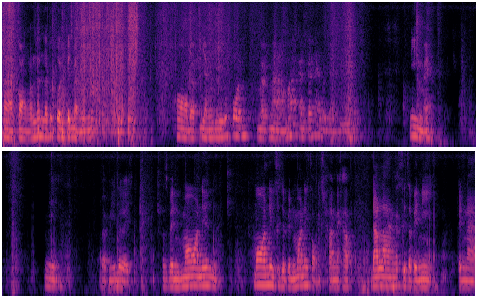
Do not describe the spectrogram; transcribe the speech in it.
ขนาดกล่องกันเลิศแล้วทุกคนเป็นแบบนี้ห่อแบบอย่างดีทุกคนแบบหนามากกันก็แน่แบบอย่างดี นี่เห็นไหมนี่ แบบนี้เลย มันจะเป็นหม้อนึ่ง หม้อนึ่งคือจะเป็นหม้อนึ่งสองชั้นนะครับ ด้านล่างก็คือจะเป็นนี่เป็นน้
